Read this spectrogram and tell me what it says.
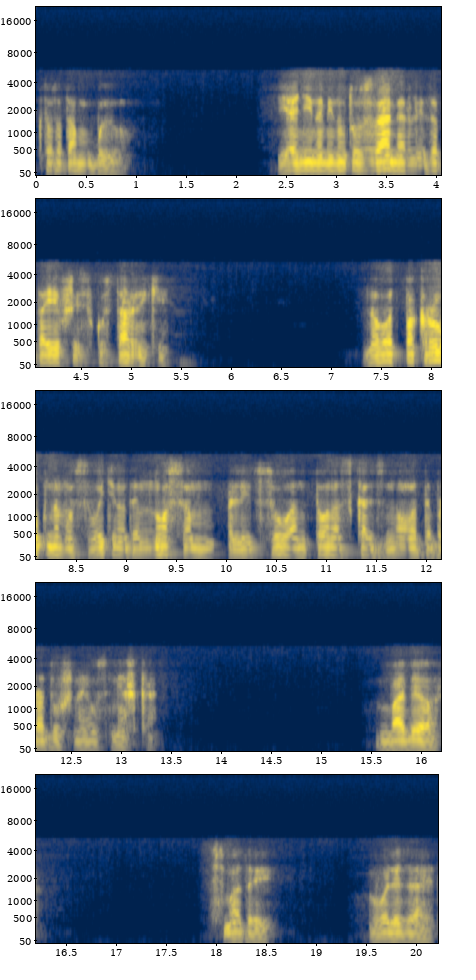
Кто-то там был. И они на минуту замерли, затаившись в кустарнике. Но вот по крупному, с вытянутым носом, лицу Антона скользнула добродушная усмешка. «Бобер, смотри, вылезает».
